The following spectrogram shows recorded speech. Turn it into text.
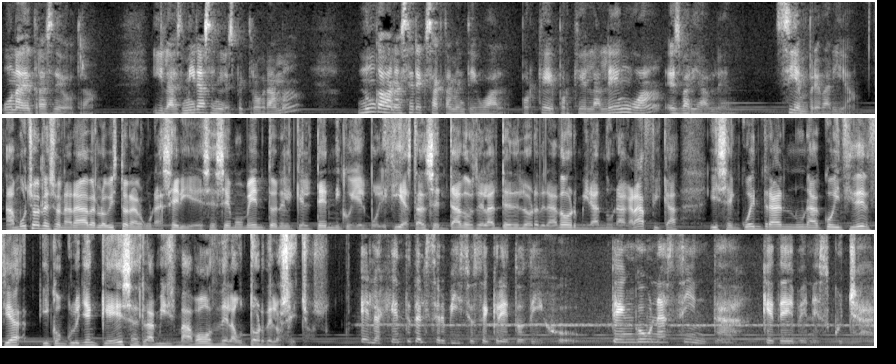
una detrás de otra, y las miras en el espectrograma, nunca van a ser exactamente igual. ¿Por qué? Porque la lengua es variable, siempre varía. A muchos les sonará haberlo visto en alguna serie, es ese momento en el que el técnico y el policía están sentados delante del ordenador mirando una gráfica y se encuentran una coincidencia y concluyen que esa es la misma voz del autor de los hechos. El agente del servicio secreto dijo, tengo una cinta que deben escuchar.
